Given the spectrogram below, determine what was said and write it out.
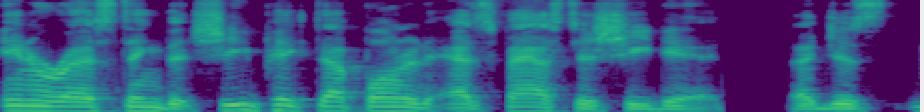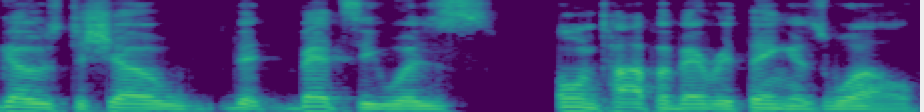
interesting that she picked up on it as fast as she did. That just goes to show that Betsy was on top of everything as well.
